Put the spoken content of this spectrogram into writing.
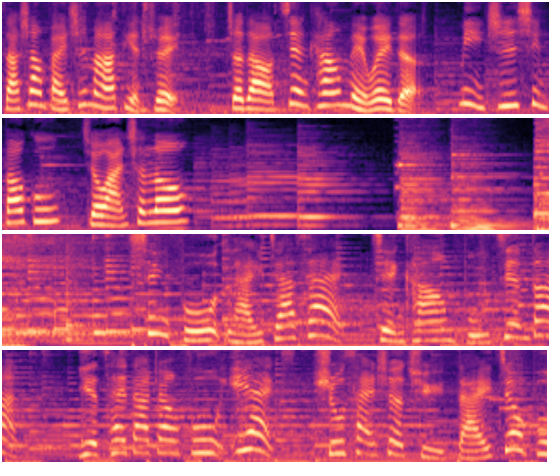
撒上白芝麻点缀，这道健康美味的蜜汁杏鲍菇就完成喽！幸福来加菜，健康不间断。野菜大丈夫 EX，蔬菜摄取逮就补。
